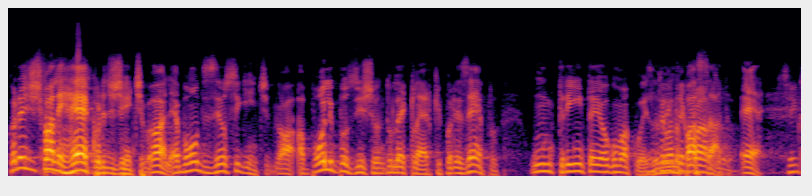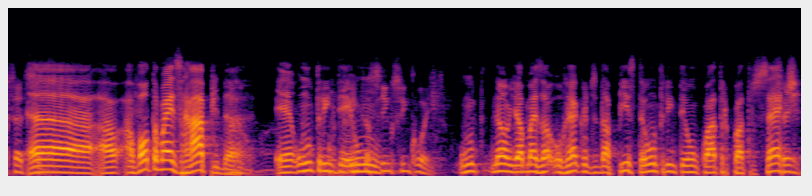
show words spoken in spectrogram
Quando a gente fala em recorde, gente, olha, é bom dizer o seguinte: ó, a pole position do Leclerc, por exemplo, 1,30 e alguma coisa, 1, no ano passado. É. 5, 7, 5. Uh, a, a, volta mais rápida ah, é 1,31. 5,58. Um, não, mas o recorde da pista é 1,31,447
